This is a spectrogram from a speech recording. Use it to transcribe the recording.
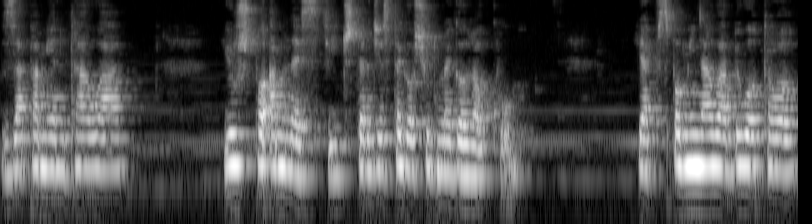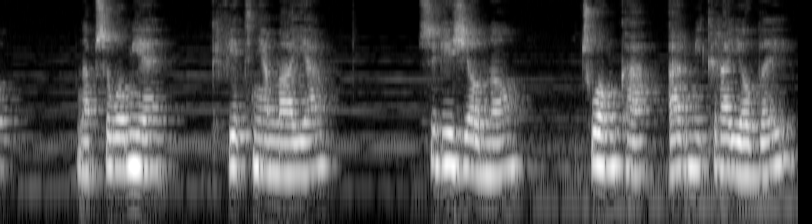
zapamiętała już po amnestii 1947 roku. Jak wspominała, było to na przełomie kwietnia-maja. Przywieziono członka Armii Krajowej.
